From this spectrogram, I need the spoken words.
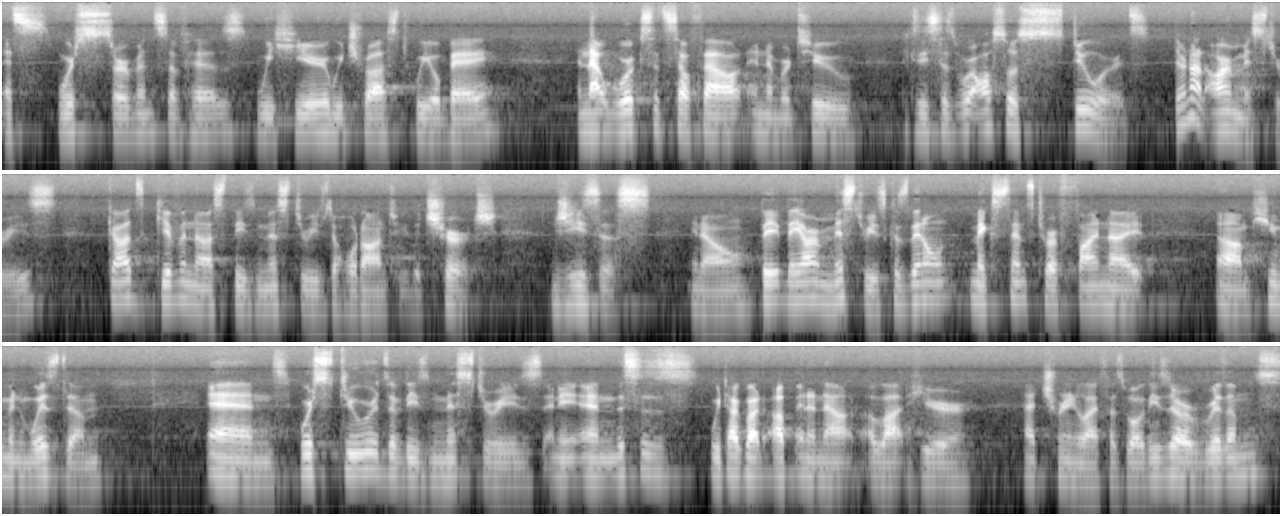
It's, we're servants of His. We hear, we trust, we obey. And that works itself out in number two, because He says we're also stewards. They're not our mysteries. God's given us these mysteries to hold on to the church, Jesus. You know, they, they are mysteries because they don't make sense to our finite um, human wisdom. And we're stewards of these mysteries. And, and this is, we talk about up in and out a lot here at Trinity Life as well. These are rhythms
